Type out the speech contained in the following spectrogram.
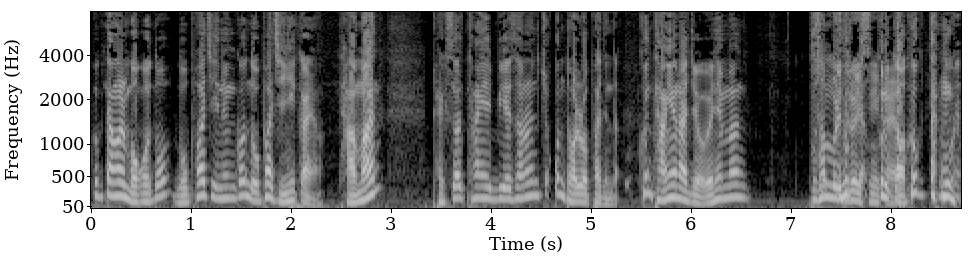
흑당을 먹어도 높아지는 건 높아지니까요. 다만 백설탕에 비해서는 조금 덜 높아진다. 그건 당연하죠. 왜냐면 부산물이 흑당- 들어있으니까요. 그러니까 흑당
